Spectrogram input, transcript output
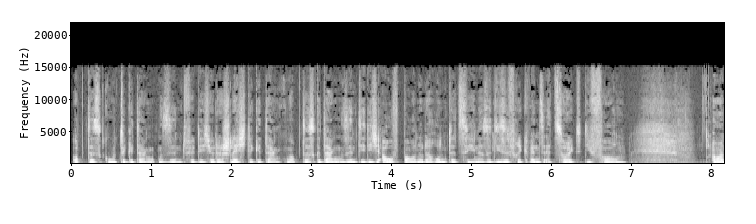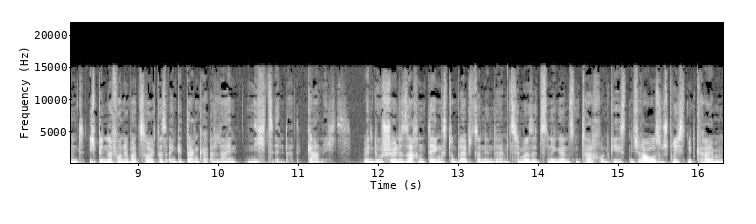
ob das gute Gedanken sind für dich oder schlechte Gedanken, ob das Gedanken sind, die dich aufbauen oder runterziehen. Also diese Frequenz erzeugt die Form. Und ich bin davon überzeugt, dass ein Gedanke allein nichts ändert. Gar nichts. Wenn du schöne Sachen denkst und bleibst dann in deinem Zimmer sitzen den ganzen Tag und gehst nicht raus und sprichst mit keinem,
